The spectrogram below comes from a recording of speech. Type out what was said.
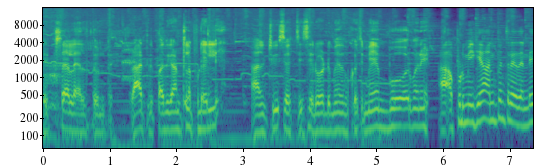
రిక్షాలు వెళ్తుంటే. రాత్రి పది గంటలప్పుడు వెళ్ళి వాళ్ళని చూసి వచ్చేసి రోడ్డు మీద వచ్చి మేము బోర్మని అప్పుడు మీకేం అనిపించలేదండి?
